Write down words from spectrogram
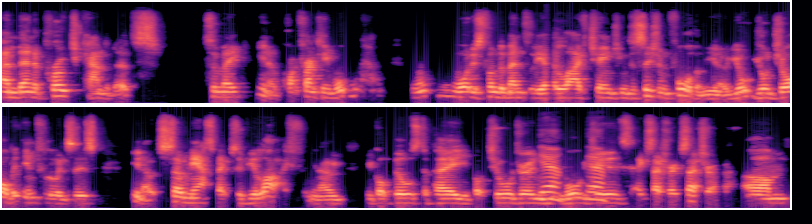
and then approach candidates to make, you know, quite frankly, what, what is fundamentally a life changing decision for them. You know, your, your job influences you know so many aspects of your life. You know you've got bills to pay you've got children yeah, mortgages etc yeah. etc et um,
